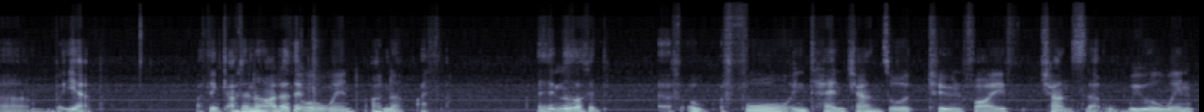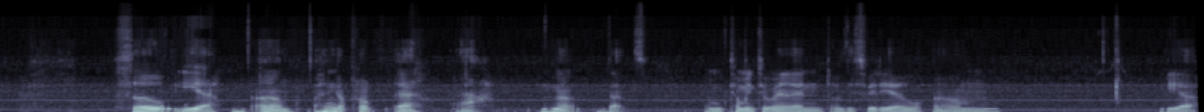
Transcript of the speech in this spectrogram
Um, but yeah, I think I don't know. I don't think we'll win. I don't know. I, th- I think there's like a, a, a four in ten chance or a two in five chance that we will win. So yeah, um, I think I probably yeah ah no that's I'm coming to an end of this video. Um, yeah.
